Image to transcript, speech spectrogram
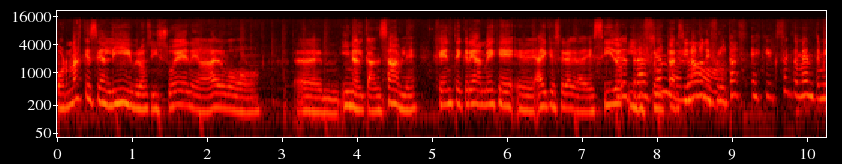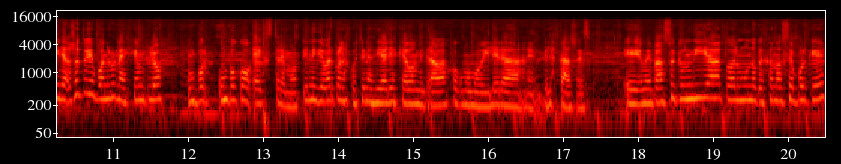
Por más que sean libros y suene a algo eh, inalcanzable, gente, créanme que eh, hay que ser agradecido Pero y disfrutar. Si no, no disfrutas. Es que exactamente, mira, yo te voy a poner un ejemplo un, por- un poco extremo. Tiene que ver con las cuestiones diarias que hago en mi trabajo como movilera eh, de las calles. Eh, me pasó que un día todo el mundo quejándose porque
